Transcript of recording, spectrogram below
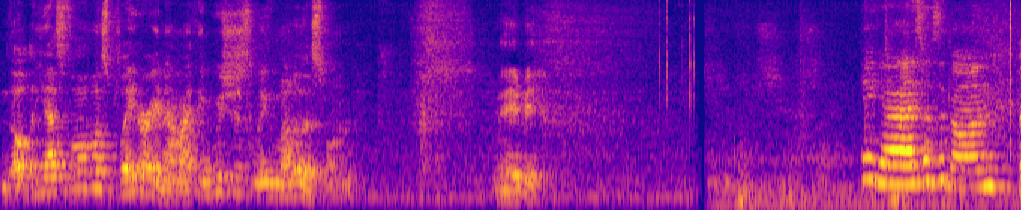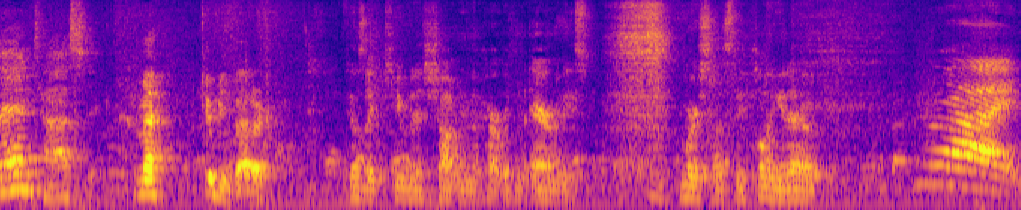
No, he has a lot of us played right now. I think we should just leave him out of this one. Maybe. Hey guys, how's it going? Fantastic. Meh. Could be better. Feels like Cupid has shot me in the heart with an arrow and he's mercilessly pulling it out. Right.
